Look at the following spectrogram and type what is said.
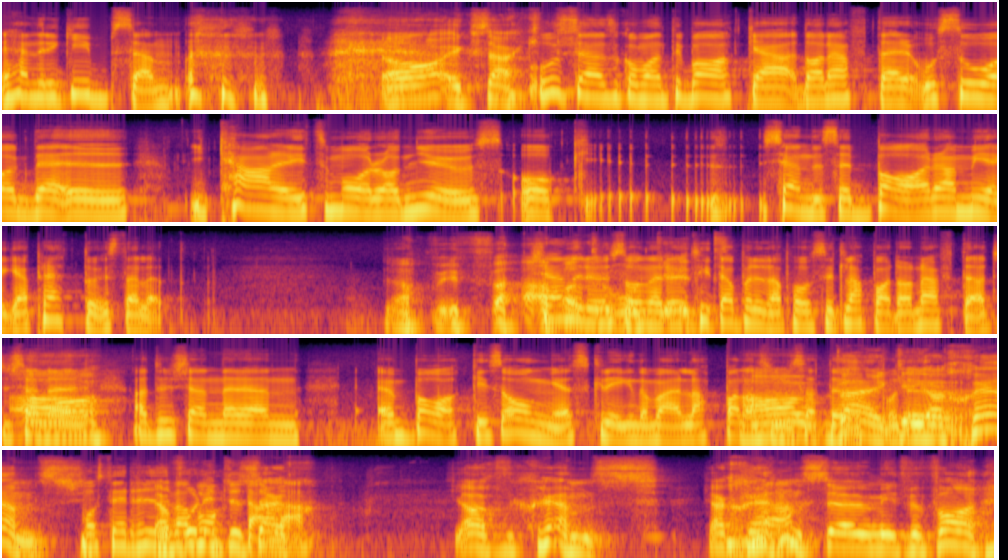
Henrik Ibsen. Ja, exakt. och sen så kom man tillbaka dagen efter och såg det i, i kargt morgonljus och kände sig bara mega pretto istället. Ja, fan, Känner du så när du tittar på dina post-it-lappar dagen efter? Att du känner, Ja. att du känner en, en bakisångest kring de här lapparna som Ja, du satte upp? och verkligen. du Jag skäms. måste riva jag får bort lite så här- alla. Jag skäms. Jag skäms över mitt förfarande.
